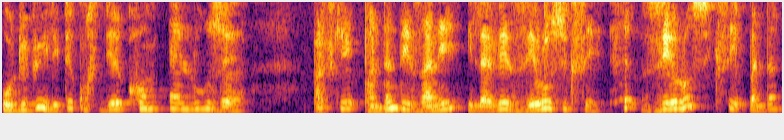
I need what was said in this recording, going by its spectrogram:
au début, il était considéré comme un loser. Parce que pendant des années, il avait zéro succès. zéro succès. Pendant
